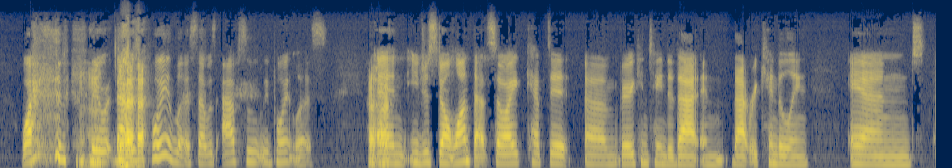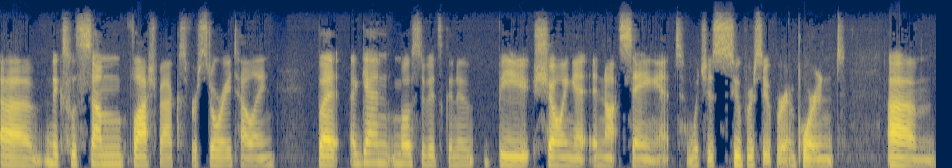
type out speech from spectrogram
Why mm-hmm. were, that was pointless. That was absolutely pointless. Uh-huh. and you just don't want that. So i kept it um, very contained to that and that rekindling and uh, mixed with some flashbacks for storytelling. But again, most of it's going to be showing it and not saying it, which is super, super important. Um,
